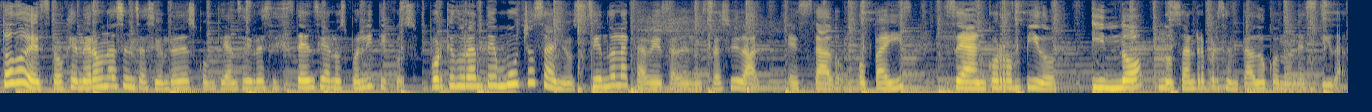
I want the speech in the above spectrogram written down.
Todo esto genera una sensación de desconfianza y resistencia a los políticos, porque durante muchos años, siendo la cabeza de nuestra ciudad, estado o país, se han corrompido y no nos han representado con honestidad.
